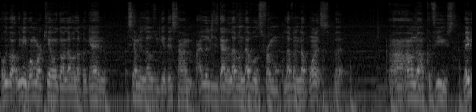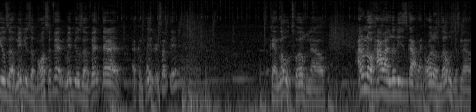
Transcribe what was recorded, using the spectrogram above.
We we need one more kill. We're gonna level up again. Let's see how many levels we get this time. I literally just got 11 levels from leveling up once, but uh, I don't know. I'm confused. Maybe it was a maybe it was a boss event. Maybe it was an event that I, I completed or something. Okay, I'm level 12 now. I don't know how I literally just got like all those levels just now.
